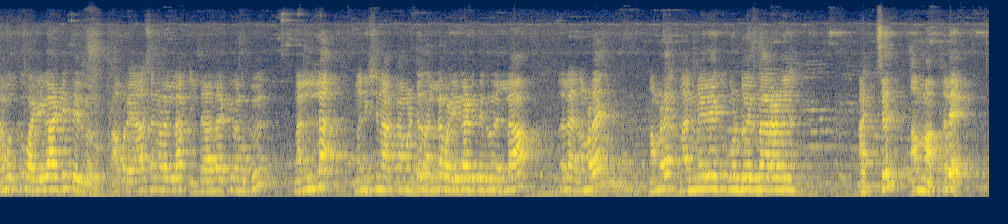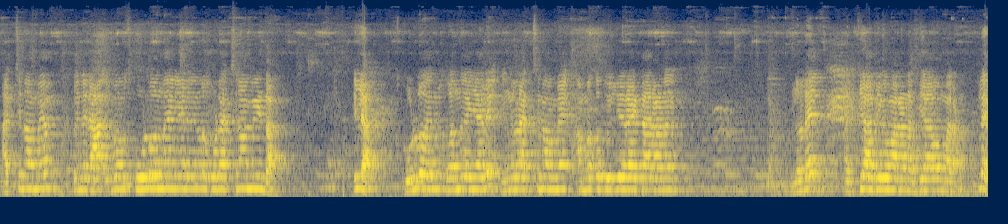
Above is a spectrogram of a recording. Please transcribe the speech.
നമുക്ക് വഴികാട്ടി തരുന്നത്? ആ പ്രയാസങ്ങളെല്ലാം ഇല്ലാതാക്കി നമുക്ക് നല്ല മനുഷ്യനാക്കാൻ വേണ്ടി നല്ല വഴികാട്ടി തരുന്നതെല്ലാം അല്ലെ? നമ്മുടെ നമ്മുടെ നന്മയിലേക്ക് കൊണ്ടുവരുന്ന ആരാണ്? അച്ഛൻ അമ്മ അല്ലേ? അച്ഛനും അമ്മയും പിന്നെ സ്കൂളിൽ വന്നു കഴിഞ്ഞാൽ നിങ്ങളുടെ കൂടെ അച്ഛനും അമ്മയും ഇല്ല. സ്കൂളിൽ വന്ന് കഴിഞ്ഞാൽ നിങ്ങളുടെ അച്ഛനും അമ്മ അമ്മയ്ക്ക് തുല്യരായിട്ട് ആരാണ് നിങ്ങളുടെ അധ്യാപികമാരാണ് അധ്യാപകന്മാരാണ് അല്ലേ?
